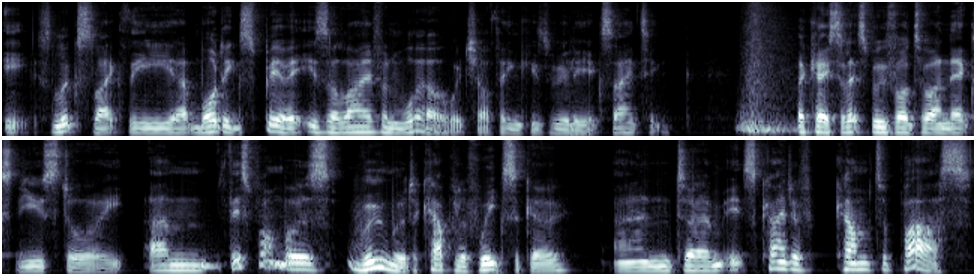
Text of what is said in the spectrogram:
it looks like the uh, modding spirit is alive and well, which I think is really exciting. Okay, so let's move on to our next news story. Um, this one was rumored a couple of weeks ago, and um, it's kind of come to pass.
